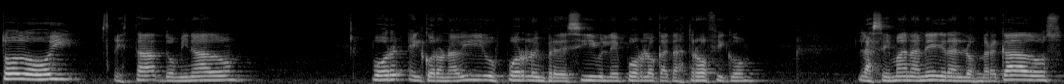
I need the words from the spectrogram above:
Todo hoy está dominado por el coronavirus, por lo impredecible, por lo catastrófico. La semana negra en los mercados,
